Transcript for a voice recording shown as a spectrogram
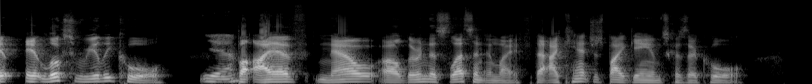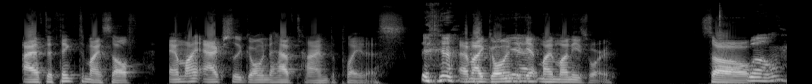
It it looks really cool, yeah but I have now uh, learned this lesson in life that I can't just buy games because they're cool. I have to think to myself, am I actually going to have time to play this? Am I going Yeah. to get my money's worth? So Well,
